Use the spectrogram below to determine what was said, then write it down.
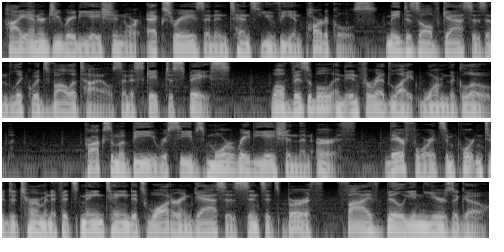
High-energy radiation or X-rays and intense UV and particles may dissolve gases and liquids volatiles and escape to space, while visible and infrared light warm the globe. Proxima b receives more radiation than Earth. Therefore, it's important to determine if it's maintained its water and gases since its birth 5 billion years ago.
